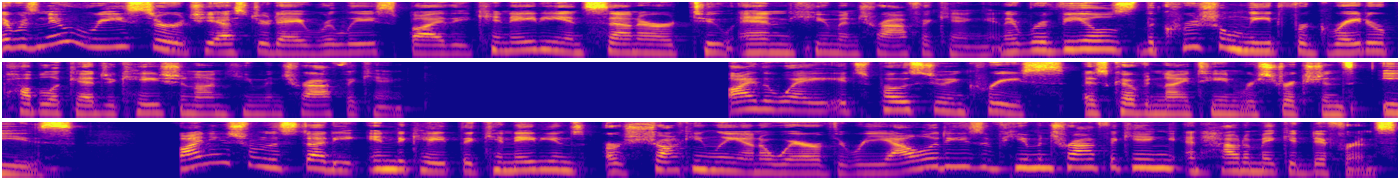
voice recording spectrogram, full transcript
There was new research yesterday released by the Canadian Center to End Human Trafficking, and it reveals the crucial need for greater public education on human trafficking. By the way, it's supposed to increase as COVID-19 restrictions ease. Findings from the study indicate that Canadians are shockingly unaware of the realities of human trafficking and how to make a difference.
